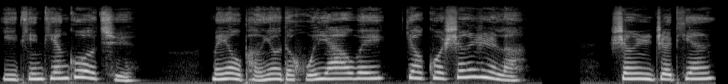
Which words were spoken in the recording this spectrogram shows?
一天天过去，没有朋友的狐狸阿威要过生日了。生日这天，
